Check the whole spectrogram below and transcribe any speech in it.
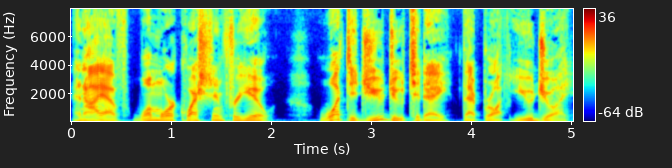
And I have one more question for you. What did you do today that brought you joy?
